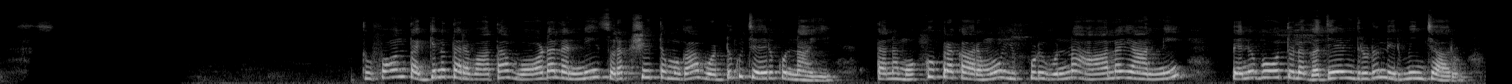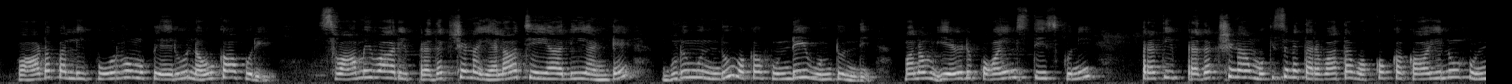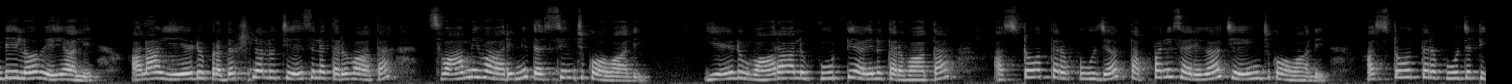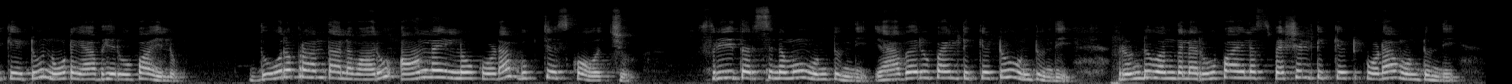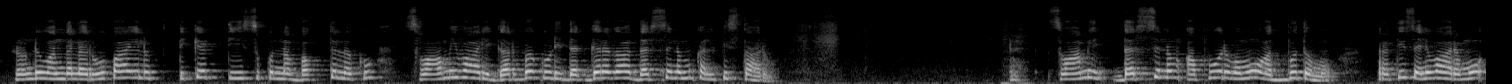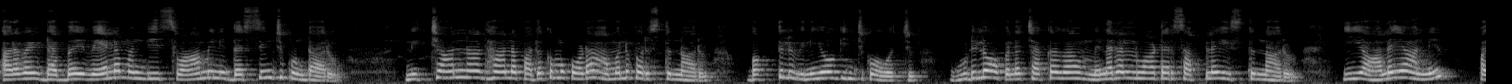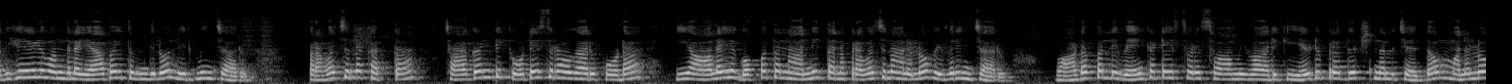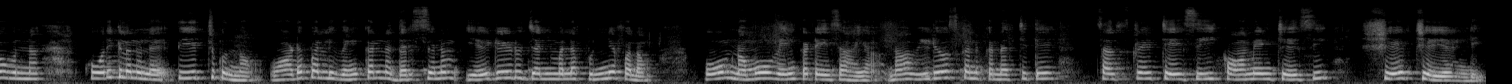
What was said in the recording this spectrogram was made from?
తుఫాన్ తగ్గిన తర్వాత ఓడలన్నీ సురక్షితముగా ఒడ్డుకు చేరుకున్నాయి. తన మొక్కు ప్రకారము ఇప్పుడు ఉన్న ఆలయాన్ని పెనుబోతుల గజేంద్రుడు నిర్మించారు. వాడపల్లి పూర్వము పేరు నౌకాపురి. స్వామివారి ప్రదక్షిణ ఎలా చేయాలి అంటే గుడి ముందు ఒక హుండీ ఉంటుంది. మనం ఏడు కాయిన్స్ తీసుకుని ప్రతి ప్రదక్షిణ ముగిసిన తర్వాత ఒక్కొక్క కాయిన్ హుండీలో వేయాలి. అలా ఏడు ప్రదక్షిణలు చేసిన తరువాత స్వామివారిని దర్శించుకోవాలి. ఏడు వారాలు పూర్తి అయిన తర్వాత అష్టోత్తర పూజ తప్పనిసరిగా చేయించుకోవాలి. అష్టోత్తర పూజ టికెట్ నూట యాభై రూపాయలు. దూర ప్రాంతాల వారు ఆన్లైన్లో కూడా బుక్ చేసుకోవచ్చు. ఫ్రీ దర్శనము ఉంటుంది. యాభై రూపాయల టికెట్ ఉంటుంది. రెండు వందల రూపాయల స్పెషల్ టికెట్ కూడా ఉంటుంది. రెండు వందల రూపాయలు టికెట్ తీసుకున్న భక్తులకు స్వామివారి గర్భగుడి దగ్గరగా దర్శనం కల్పిస్తారు. స్వామి దర్శనం అపూర్వము అద్భుతము. ప్రతి శనివారము అరవై డెబ్బై వేల మంది స్వామిని దర్శించుకుంటారు. నిత్యాన్నదాన పథకము కూడా అమలు పరుస్తున్నారు. భక్తులు వినియోగించుకోవచ్చు. గుడి లోపల చక్కగా మినరల్ వాటర్ సప్లై ఇస్తున్నారు. ఈ ఆలయాన్ని పదిహేడు వందల యాభై తొమ్మిదిలో నిర్మించారు. ప్రవచనకర్త చాగంటి కోటేశ్వరరావు గారు కూడా ఈ ఆలయ గొప్పతనాన్ని తన ప్రవచనాలలో వివరించారు. వాడపల్లి వెంకటేశ్వర స్వామి వారికి ఏడు ప్రదక్షిణలు చేద్దాం. మనలో ఉన్న కోరికలను తీర్చుకుందాం. వాడపల్లి వెంకన్న దర్శనం ఏడేడు జన్మల పుణ్యఫలం. ఓం నమో వెంకటేశాయ. నా వీడియోస్ కనుక నచ్చితే సబ్స్క్రైబ్ చేసి కామెంట్ చేసి షేర్ చేయండి.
